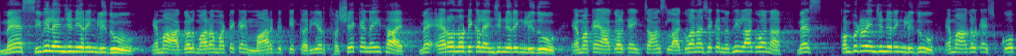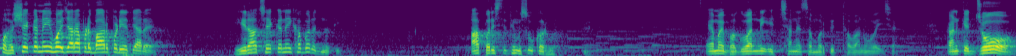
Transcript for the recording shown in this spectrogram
મેં સિવિલ એન્જિનિયરિંગ લીધું. એમાં આગળ મારા માટે કંઈ માર્ગ કે કરિયર થશે કે નહીં થાય? મેં એરોનોટિકલ એન્જિનિયરિંગ લીધું. એમાં કંઈ આગળ કંઈ ચાન્સ લાગવાના છે કે નથી લાગવાના? મેં કમ્પ્યુટર એન્જિનિયરિંગ લીધું. એમાં આગળ કંઈ સ્કોપ હશે કે નહીં હોય જ્યારે આપણે બહાર પડીએ ત્યારે? હીરા છે કે નહીં ખબર જ નથી. આ પરિસ્થિતિમાં શું કરવું? એમાંય ભગવાનની ઈચ્છાને સમર્પિત થવાનું હોય છે. કારણ કે જો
